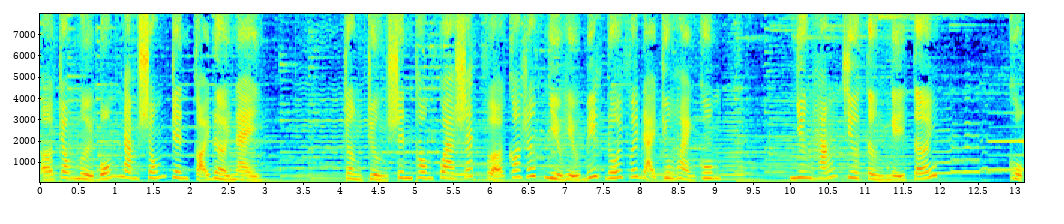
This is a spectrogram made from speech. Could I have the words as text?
ở trong 14 năm sống trên cõi đời này, Trần Trường Sinh thông qua sách vở có rất nhiều hiểu biết đối với Đại Chu Hoàng Cung. Nhưng hắn chưa từng nghĩ tới. Cuộc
